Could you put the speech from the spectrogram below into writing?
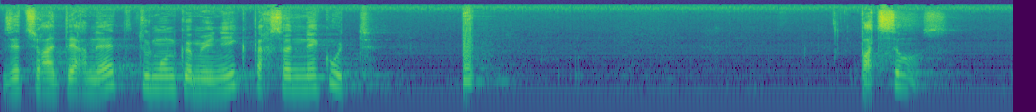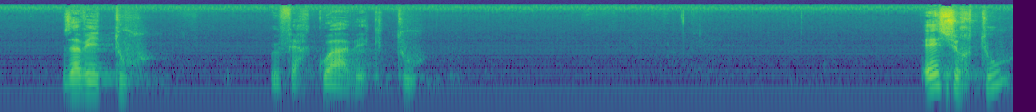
Vous êtes sur Internet, tout le monde communique, personne n'écoute. Pas de sens. Vous avez tout. Vous faire quoi avec tout? Et surtout,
